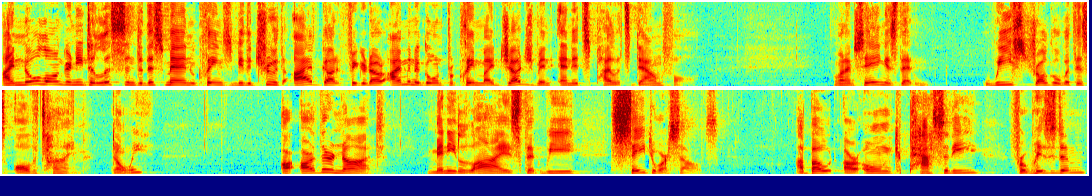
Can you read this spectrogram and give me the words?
I no longer need to listen to this man who claims to be the truth. I've got it figured out. I'm going to go and proclaim my judgment, and it's Pilate's downfall. And what I'm saying is that we struggle with this all the time, don't we? Are, are there not many lies that we say to ourselves about our own capacity for wisdom,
